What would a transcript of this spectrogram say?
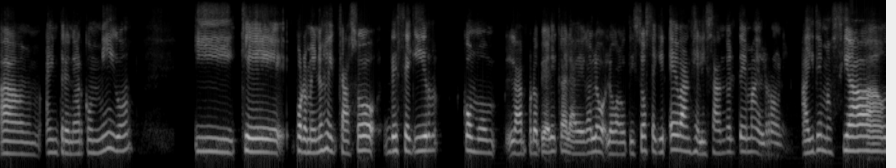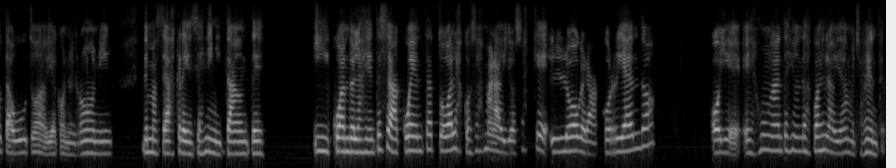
a entrenar conmigo y que por lo menos el caso de seguir como la propia Erika de la Vega lo, lo, bautizó, seguir evangelizando el tema del running hay demasiado tabú todavía con el running, demasiadas creencias limitantes. Y cuando la gente se da cuenta todas las cosas maravillosas que logra corriendo, oye, es un antes y un después en la vida de mucha gente.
